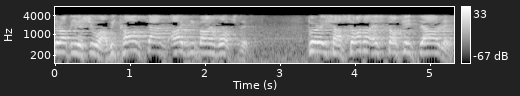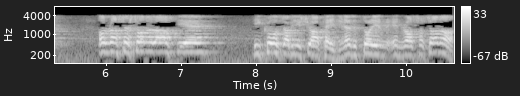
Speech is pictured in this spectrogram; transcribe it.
to Rabbi Yeshua. We can't stand idly by and watch this. Burish Hashanah eshtokit zari. On Rosh Hashanah last year, he caused Rabbi Yeshua pain. You know the story in, in Rosh Hashanah?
